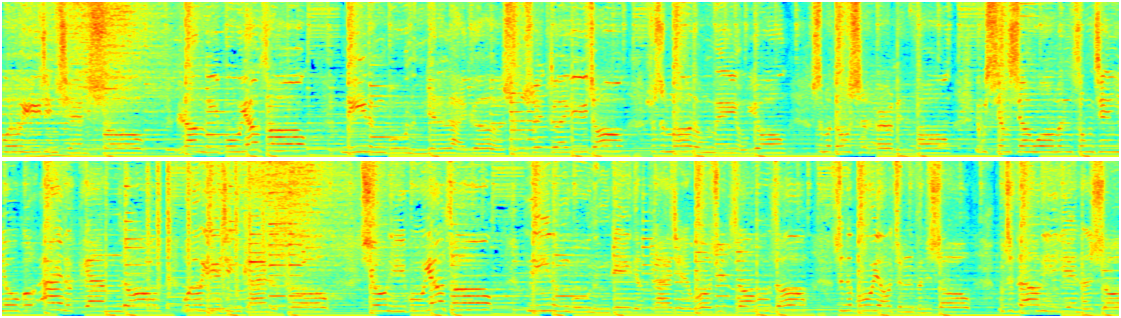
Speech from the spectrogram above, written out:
我都已经牵手，让你不要走。你能不能也来个顺水推舟？说什么都没有用，什么都是耳边风。也不想想我们从前有过爱的感动。我都已经开了口，求你不要走。真分手，不知道你也难受。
